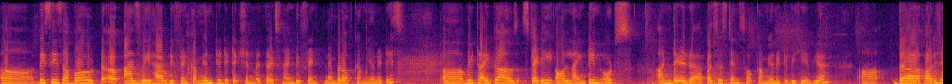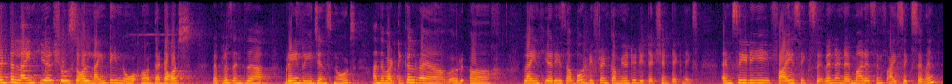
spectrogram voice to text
Uh, this is about uh, as we have different community detection methods and different number of communities. We try to study all 90 nodes and their persistence of community behavior uh, the horizontal line here shows all 19 no, uh, the dots represent the brain regions nodes and the vertical uh, uh line here is about different community detection techniques MCD 567 and MRSN 567.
